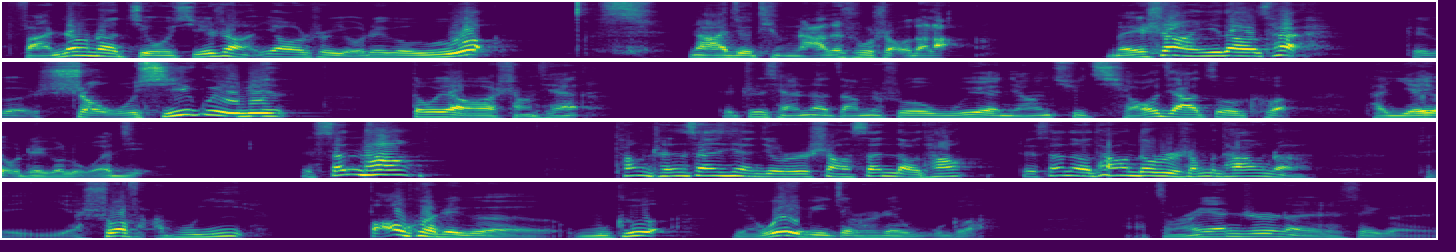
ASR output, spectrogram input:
反正呢，酒席上要是有这个鹅。那就挺拿得出手的了。每上一道菜，这个首席贵宾都要赏钱。这之前呢，咱们说吴月娘去乔家做客，她也有这个逻辑。这三汤，汤陈三献就是上三道汤。这三道汤都是什么汤呢？这也说法不一，包括这个五哥也未必就是这五个啊。总而言之呢，这个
